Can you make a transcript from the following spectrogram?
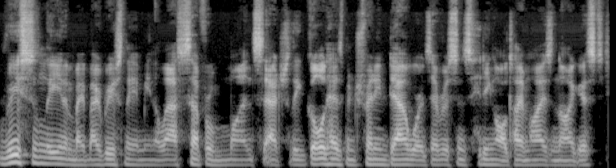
Recently, and by, by recently I mean the last several months, actually, gold has been trending downwards ever since hitting all-time highs in August.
